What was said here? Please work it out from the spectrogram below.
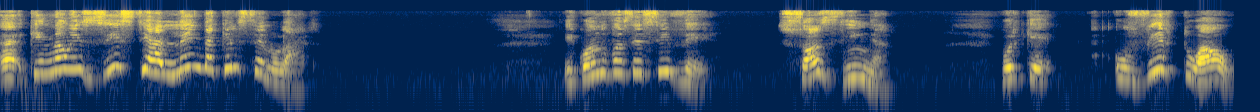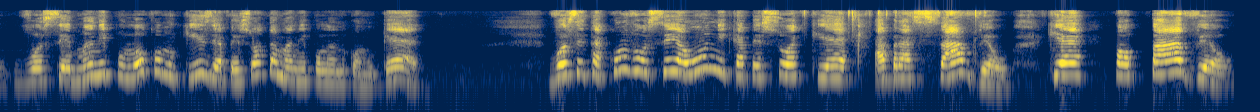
Uh, que não existe além daquele celular. E quando você se vê sozinha, porque o virtual você manipulou como quis e a pessoa está manipulando como quer, você está com você, a única pessoa que é abraçável, que é palpável,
